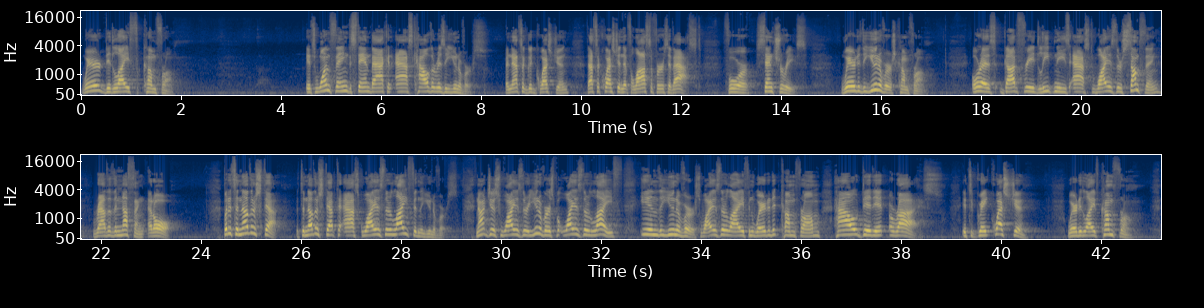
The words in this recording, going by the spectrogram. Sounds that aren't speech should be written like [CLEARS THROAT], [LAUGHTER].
Where did life come from? It's one thing to stand back and ask how there is a universe. And that's a good question. That's a question that philosophers have asked for centuries. Where did the universe come from? Or as Gottfried Leibniz asked, why is there something rather than nothing at all? But it's another step. It's another step to ask, why is there life in the universe? Not just why is there a universe, but why is there life in the universe? Why is there life and where did it come from? How did it arise? It's a great question. Where did life come from?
